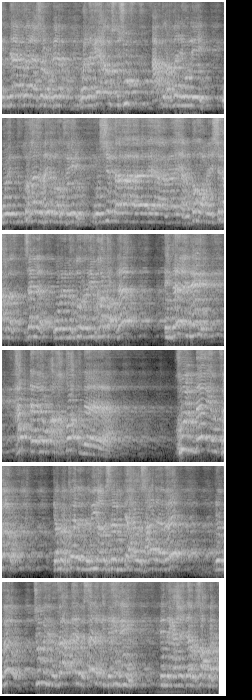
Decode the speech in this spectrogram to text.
قاعد فعلا عشان ربنا. ولا جاي عاوز تشوف عبد الرحمن يقول إيه؟ والدكتور حازم هيغلط في إيه؟ والشيخ آه يعني طلع من الشيخ أحمد زلة ومن الدكتور غريب خطأ. لا انت قاعد ليه حتى لو أخطأنا. خذ ما ينفعك كما قال النبي عليه الصلاة والسلام احرص على ما ينفعك شوف اللي بينفعك أنا بسألك أنت جاي ليه؟ أنت عشان تقابل صاحبك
